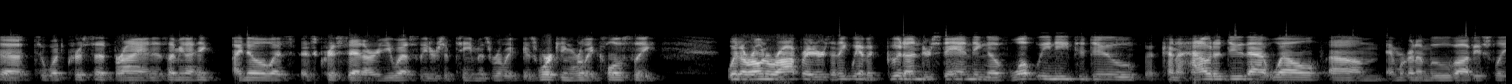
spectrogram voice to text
uh, to what Chris said, Brian, is, I mean, I think I know as Chris said, our U.S. leadership team is really is working really closely with our owner-operators. I think we have a good understanding of what we need to do, kind of how to do that well. Um, and we're gonna move obviously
